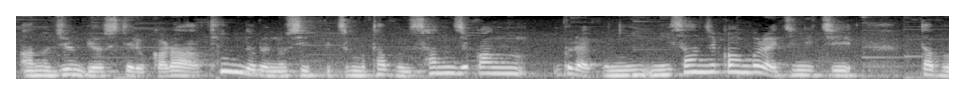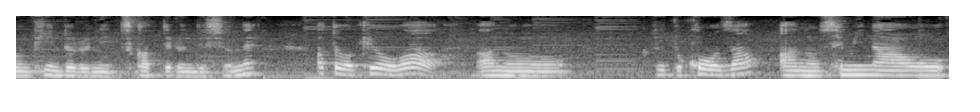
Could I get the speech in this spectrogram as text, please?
あの準備をしてるから Kindle の執筆も多分3時間ぐらい23時間ぐらい1日多分 Kindle に使ってるんですよね。あとは今日はあのちょっと講座あのセミナーを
